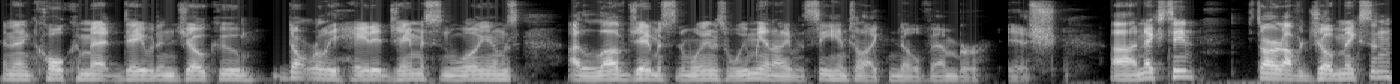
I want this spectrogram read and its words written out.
And then Cole Kmet, David and Njoku. Don't really hate it. Jameson Williams. I love Jameson Williams. We may not even see him till like November ish. Uh, next team started off with Joe Mixon,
